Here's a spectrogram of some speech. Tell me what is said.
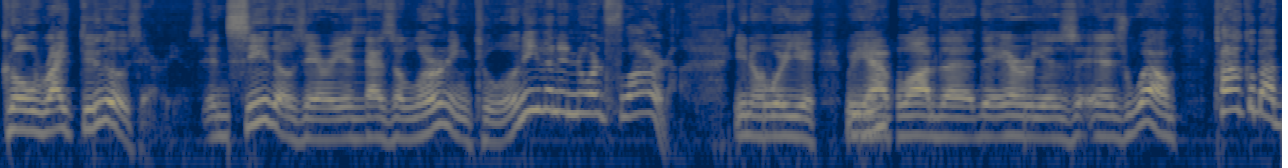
go right through those areas and see those areas as a learning tool. And even in North Florida, you know, where you you mm-hmm. have a lot of the, the areas as well. Talk about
